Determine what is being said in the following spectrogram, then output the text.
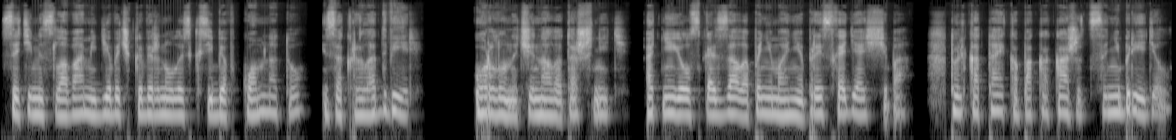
С этими словами девочка вернулась к себе в комнату и закрыла дверь. Орлу начинала тошнить. От нее ускользало понимание происходящего. Только Тайка пока, кажется, не бредил.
